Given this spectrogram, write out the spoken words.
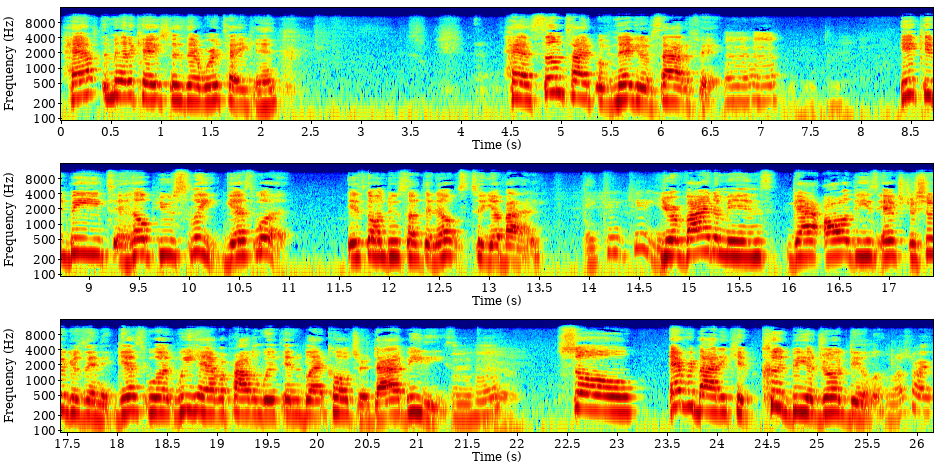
Half the medications that we're taking has some type of negative side effect. Mm-hmm. It could be to help you sleep. Guess what? It's gonna do something else to your body. It could kill you. Your vitamins got all these extra sugars in it. Guess what? We have a problem with in black culture: diabetes. mm-hmm. So everybody could could be a drug dealer. That's right.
